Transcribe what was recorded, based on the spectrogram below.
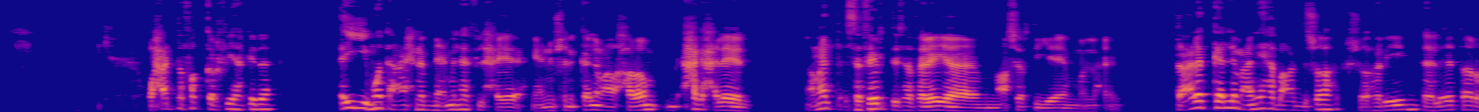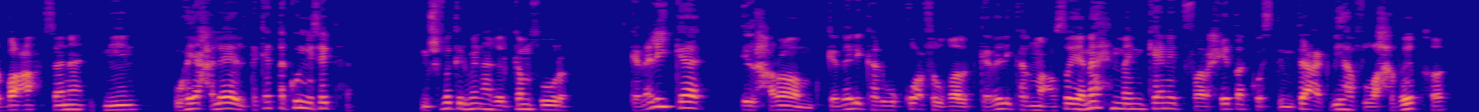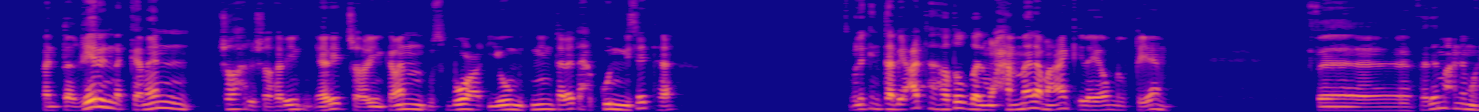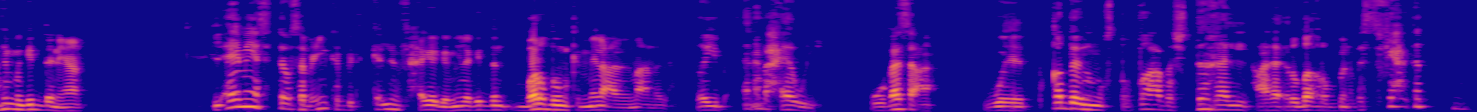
وحتى فكر فيها كده أي متعة إحنا بنعملها في الحياة. يعني مش هنتكلم على حرام حاجة حلال. عملت سافرت سفرية من عشرة أيام ولا حاجة. تعال اتكلم عليها بعد شهر شهرين ثلاثة أربعة سنة اتنين وهي حلال تكاد تكون نسيتها. مش فاكر منها غير كام صورة. كذلك الحرام كذلك الوقوع في الغلط كذلك المعصية مهما كانت فرحتك واستمتاعك بها في لحظتها. فأنت غير إنك كمان شهر شهرين يا ريت شهرين كمان أسبوع يوم اتنين تلاتة هتكون نسيتها. ولكن تبعاتها هتفضل محملة معاك إلى يوم القيامة. ف... فده معنى مهم جدا يعني. الآية 176 كانت بتتكلم في حاجة جميلة جدا برضه مكملة على المعنى ده. طيب أنا بحاول وبسعى وبقدر المستطاع بشتغل على إرضاء ربنا بس في حاجات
